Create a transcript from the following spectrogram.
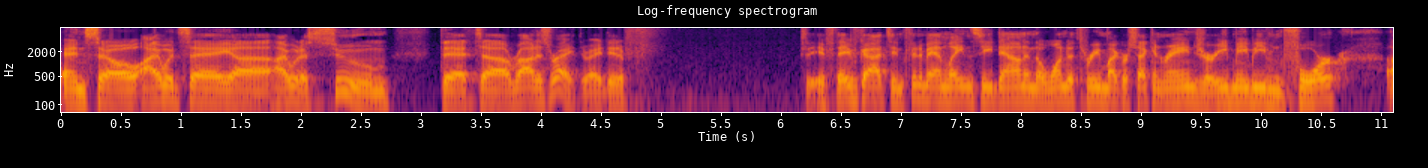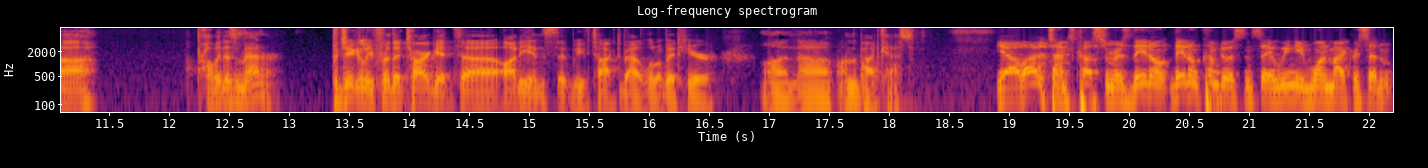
And so I would say, uh, I would assume that uh, Rod is right, right? If if they've got InfiniBand latency down in the one to three microsecond range, or maybe even four, uh, probably doesn't matter, particularly for the target uh, audience that we've talked about a little bit here on uh, on the podcast. Yeah, a lot of times customers they don't they don't come to us and say we need one microsecond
